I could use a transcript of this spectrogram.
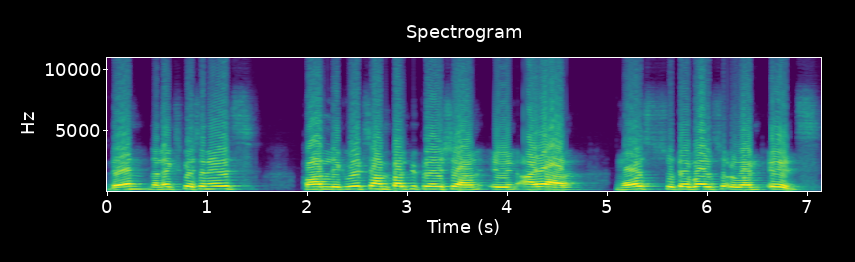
Then the next question is for liquid sample preparation in IR most suitable solvent is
